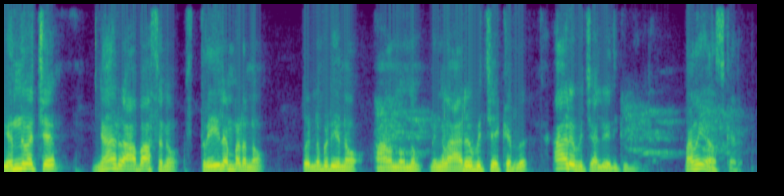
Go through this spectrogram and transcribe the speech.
എന്ന് വെച്ച് ഞാൻ ആഭാസനോ സ്ത്രീലമ്പടനോ പെണ്ണുപിടിയനോ ആണെന്നൊന്നും നിങ്ങൾ ആരോപിച്ചേക്കരുത്. ആരോപിച്ചാലും എനിക്കൊന്നുമില്ല. നന്ദി നമസ്കാരം.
